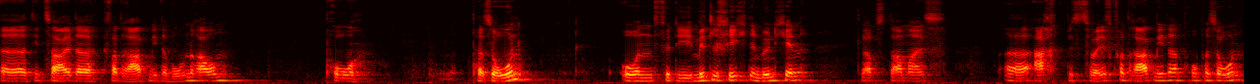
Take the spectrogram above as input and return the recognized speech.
äh, die Zahl der Quadratmeter Wohnraum pro Person. Und für die Mittelschicht in München gab es damals äh, 8 bis 12 Quadratmeter pro Person.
